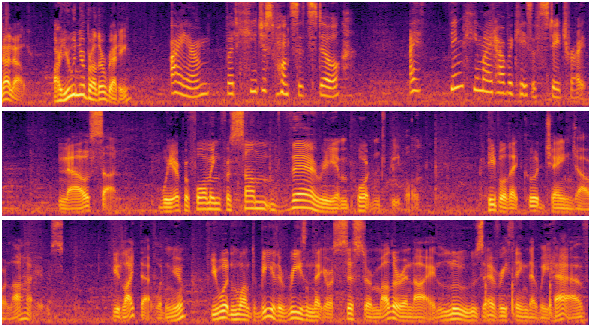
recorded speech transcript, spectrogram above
Now, are you and your brother ready? I am, but he just won't sit still. I think he might have a case of stage fright. Now, son, we are performing for some very important people. People that could change our lives. You'd like that, wouldn't you? You wouldn't want to be the reason that your sister, mother, and I lose everything that we have.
